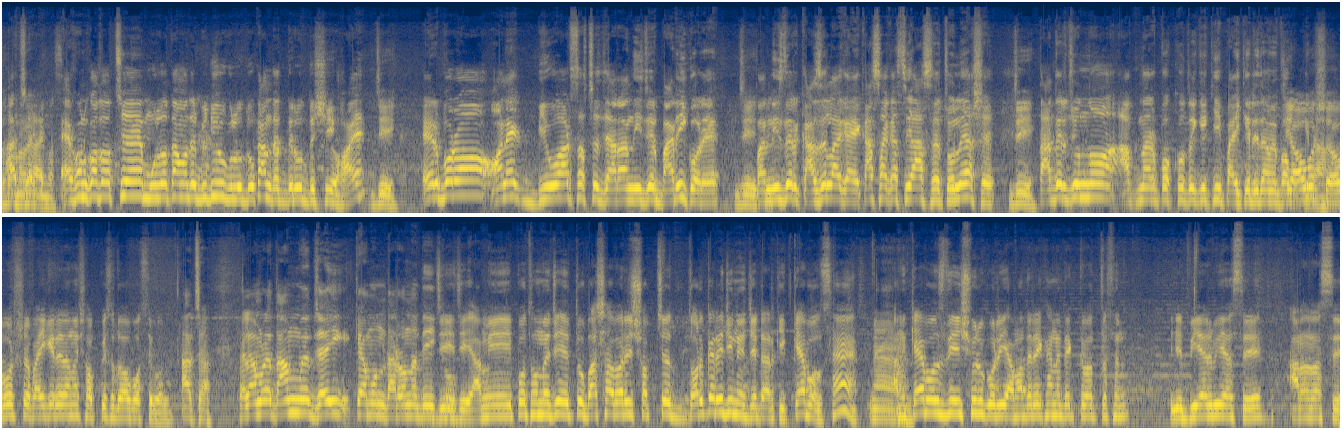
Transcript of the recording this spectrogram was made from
ধরনের আচ্ছা এখন কথা হচ্ছে মূলত আমাদের ভিডিওগুলো দোকানদারদের উদ্দেশ্যেই হয়। জি। এরপরও অনেক ভিউয়ার্স আছে যারা নিজের বাড়ি করে বা নিজের কাজে লাগায় কাছাকাছি আসে চলে আসে তাদের জন্য আপনার পক্ষ থেকে কি পাইকারি দামে পাবো অবশ্যই অবশ্যই পাইকারি দামে সবকিছু দেওয়া পসিবল আচ্ছা তাহলে আমরা দাম যাই কেমন ধারণা দিই জি জি আমি প্রথমে যেহেতু বাসা বাড়ির সবচেয়ে দরকারি জিনিস যেটা আর কি কেবলস হ্যাঁ? হ্যাঁ। আমি কেবলস দিয়ে শুরু করি আমাদের এখানে দেখতে পাচ্ছেন এই যে বিআরবি আছে আরআর আছে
